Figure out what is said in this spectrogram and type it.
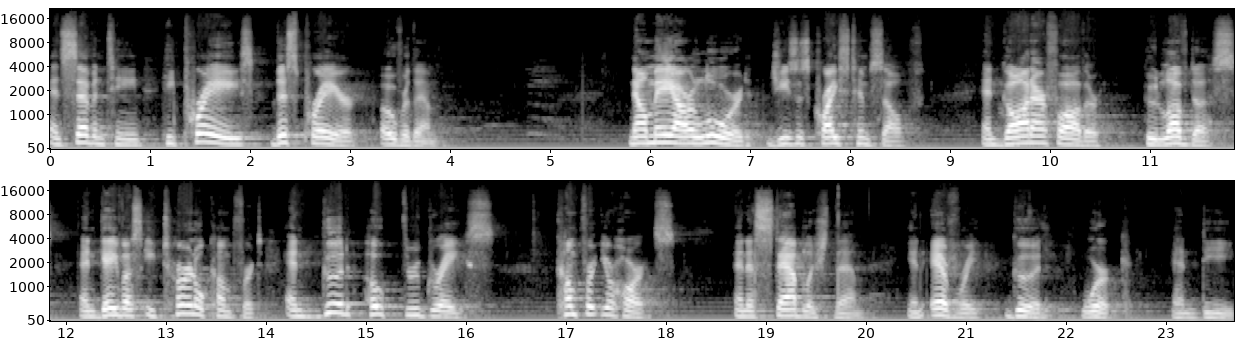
and 17, he prays this prayer over them. Now may our Lord Jesus Christ Himself and God our Father, who loved us and gave us eternal comfort and good hope through grace, comfort your hearts and establish them in every good work and deed.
